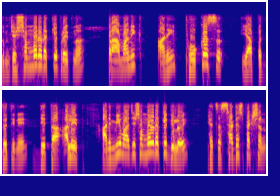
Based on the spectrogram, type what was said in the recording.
तुमचे शंभर टक्के प्रयत्न प्रामाणिक आणि फोकस या पद्धतीने देता आलेत. आणि मी माझे शंभर टक्के दिलोय ह्याचं सॅटिस्फॅक्शन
